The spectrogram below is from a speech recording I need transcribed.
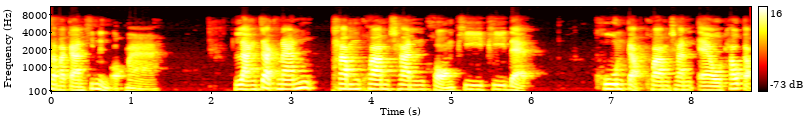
สมการที่ 1 ออกมา หลังจากนั้นทำความชันของ P P แดดคูณกับความชัน L เท่ากับ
